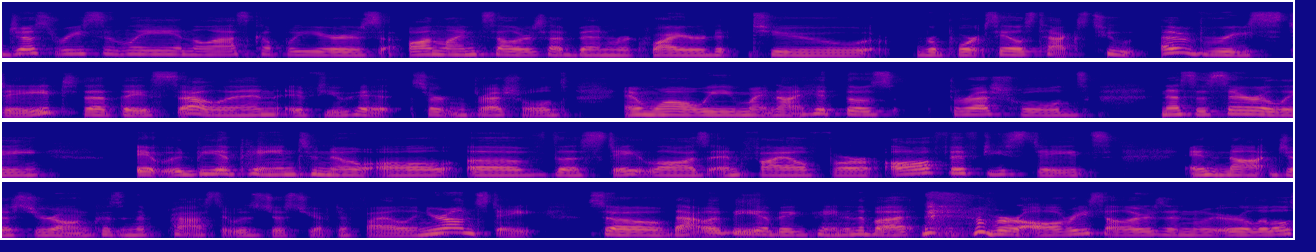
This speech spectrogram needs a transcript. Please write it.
just recently in the last couple years online sellers have been required to report sales tax to every state that they sell in if you hit certain thresholds and while we might not hit those thresholds necessarily it would be a pain to know all of the state laws and file for all 50 states and not just your own. Because in the past, it was just you have to file in your own state. So that would be a big pain in the butt for all resellers. And we were a little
